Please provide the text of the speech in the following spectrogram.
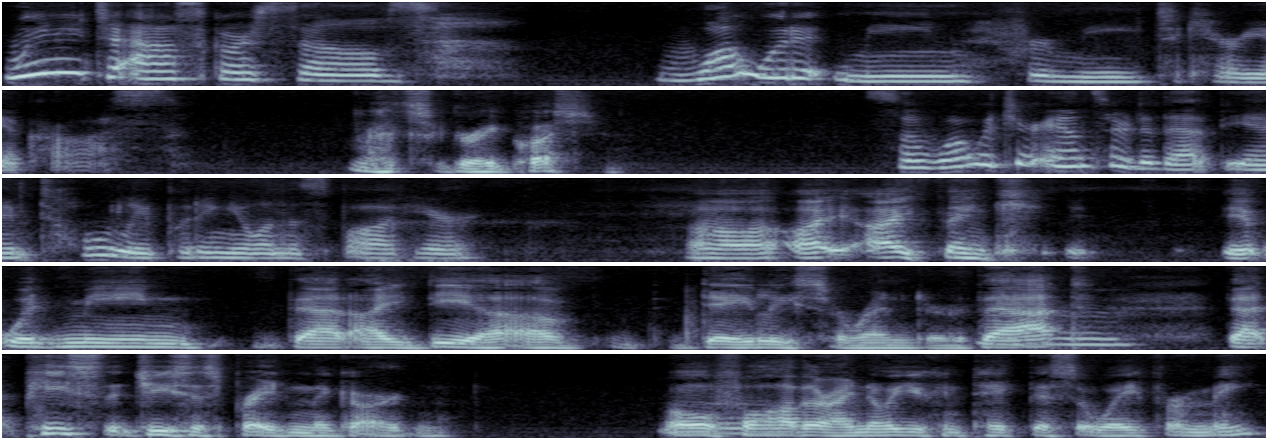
We need to ask ourselves what would it mean for me to carry a cross? That's a great question. So what would your answer to that be? I'm totally putting you on the spot here. Uh, I, I think it would mean that idea of daily surrender, that mm-hmm. that peace that Jesus prayed in the garden. Oh, mm-hmm. Father, I know you can take this away from me,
